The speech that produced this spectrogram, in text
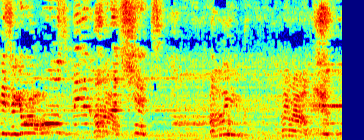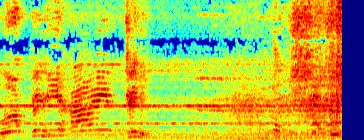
These are your rules, man. Oh, around. that shit. Look behind. Jamie. Oh, shit.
